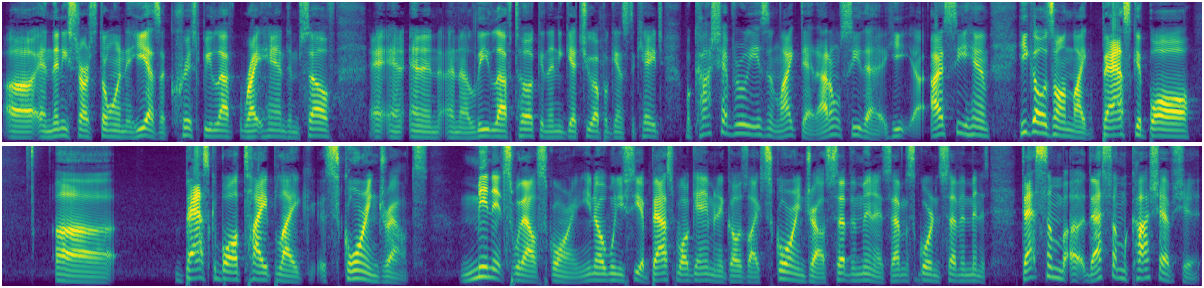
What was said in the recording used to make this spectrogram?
Uh, and then he starts throwing. He has a crispy left right hand himself, and, and, and a lead left hook, and then he gets you up against the cage. Makhachev really isn't like that. I don't see that. He, I see him. He goes on like basketball. Uh, basketball type like scoring droughts minutes without scoring. You know, when you see a basketball game and it goes like scoring drought, seven minutes, haven't scored in seven minutes. That's some uh, that's some Makhachev shit.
